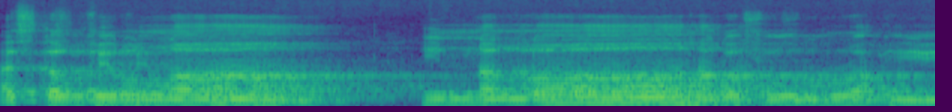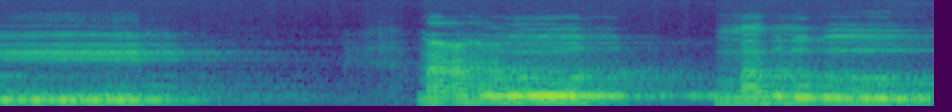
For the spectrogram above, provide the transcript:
أستغفر الله إن الله غفور رحيم معبود معبود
